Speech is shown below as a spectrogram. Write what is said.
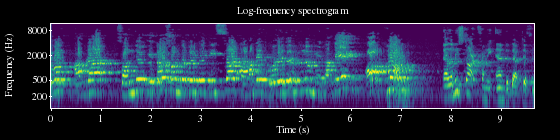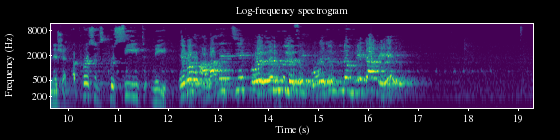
এবং আমরা সন্দেহ এটাও সন্দেহ করি যে ঈশ্বর আমাদের প্রয়োজনগুলো মেটাতে অক্ষম Now let me start from the end of that definition. A person's perceived need. এবং আমাদের যে প্রয়োজনগুলো সেই প্রয়োজনগুলো মেটাতে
